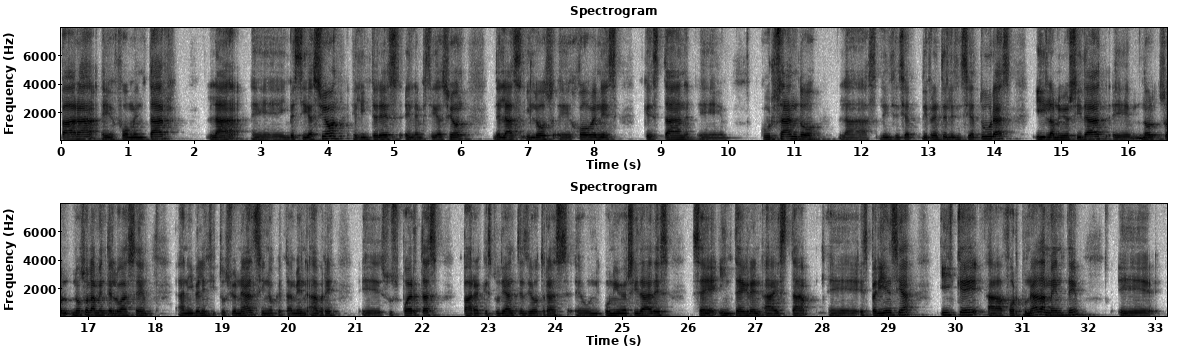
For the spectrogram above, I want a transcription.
para fomentar la eh, investigación, el interés en la investigación de las y los eh, jóvenes que están eh, cursando las diferentes licenciaturas y la universidad no, no, solamente lo hace a nivel institucional, sino que también abre sus puertas para que estudiantes de otras universidades se integren a esta experiencia y que afortunadamente eh,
